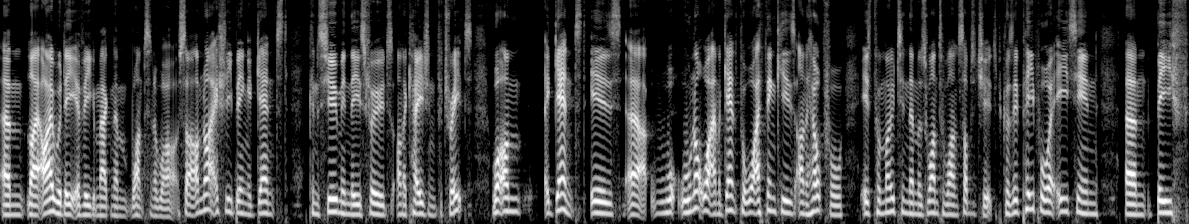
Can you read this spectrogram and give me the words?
Um, like I would eat a vegan magnum once in a while, so I'm not actually being against consuming these foods on occasion for treats. What I'm against is uh, w- well not what I'm against, but what I think is unhelpful is promoting them as one-to-one substitutes. Because if people are eating um, beef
